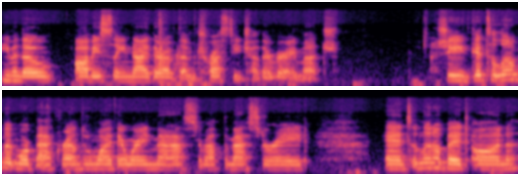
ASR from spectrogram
even though obviously neither of them trust each other very much. She gets a little bit more background on why they're wearing masks, about the masquerade, and a little bit on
